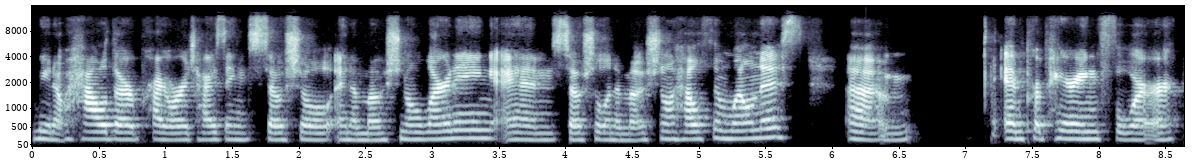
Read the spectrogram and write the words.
you know how they're prioritizing social and emotional learning and social and emotional health and wellness um, and preparing for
